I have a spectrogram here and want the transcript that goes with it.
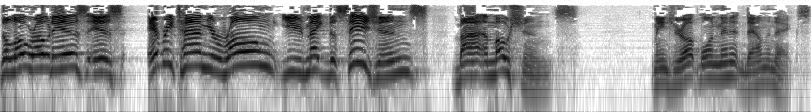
The low road is, is every time you're wrong, you make decisions by emotions. Means you're up one minute and down the next.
